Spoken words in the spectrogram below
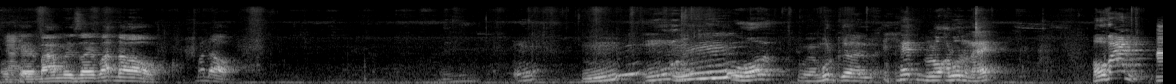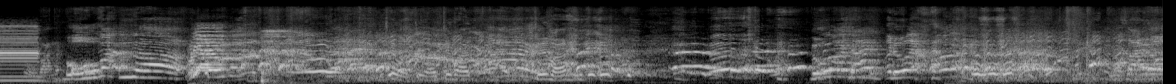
Ok 30 giây bắt đầu. Bắt đầu. Ừ. Ủa Vừa mút ờ, hết lọ luôn rồi đấy hồ văn. Hổ văn. À. Chưa mà, chưa mà, chưa mà Chưa mà Đúng rồi đấy. Ờ đúng rồi. Sai rồi.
